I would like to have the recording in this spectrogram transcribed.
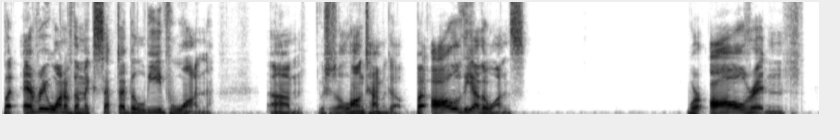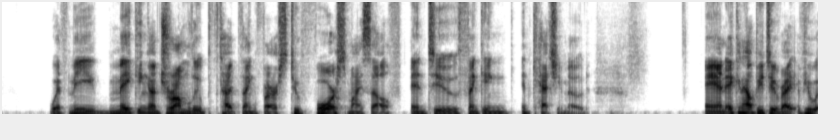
But every one of them, except I believe one, um, which was a long time ago, but all of the other ones were all written with me making a drum loop type thing first to force myself into thinking in catchy mode. And it can help you too right? If you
